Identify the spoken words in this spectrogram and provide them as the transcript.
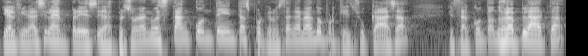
Y al final, si las empresas, las personas no están contentas porque no están ganando, porque en su casa están contando la plata,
